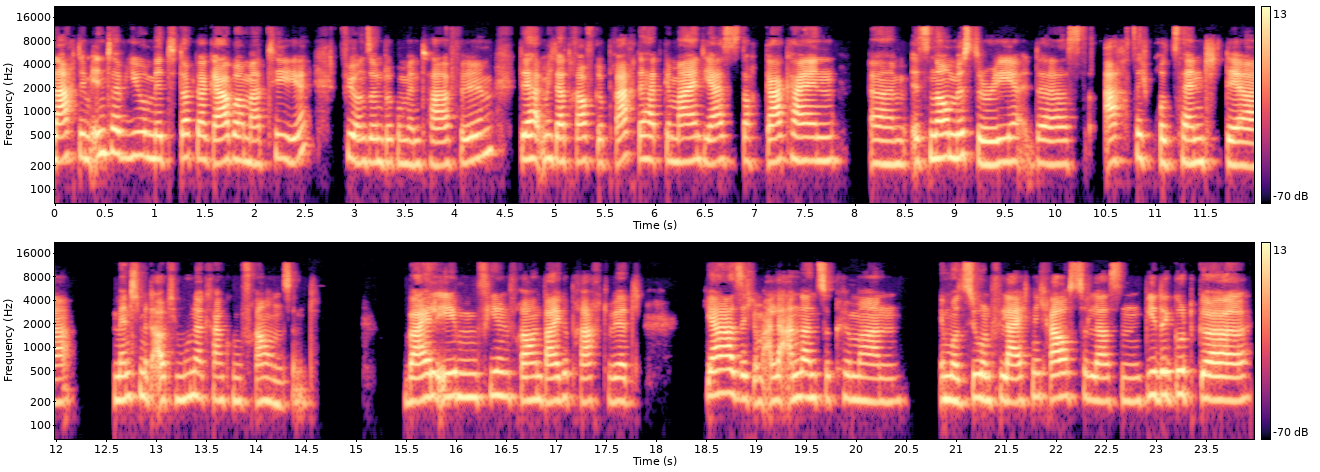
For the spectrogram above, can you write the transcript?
nach dem Interview mit Dr. Gabor Mate für unseren Dokumentarfilm. Der hat mich da drauf gebracht. Der hat gemeint, ja, es ist doch gar kein, ähm, it's no mystery, dass 80 Prozent der Menschen mit Autoimmunerkrankungen Frauen sind. Weil eben vielen Frauen beigebracht wird, ja, sich um alle anderen zu kümmern, Emotionen vielleicht nicht rauszulassen, be the good girl,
